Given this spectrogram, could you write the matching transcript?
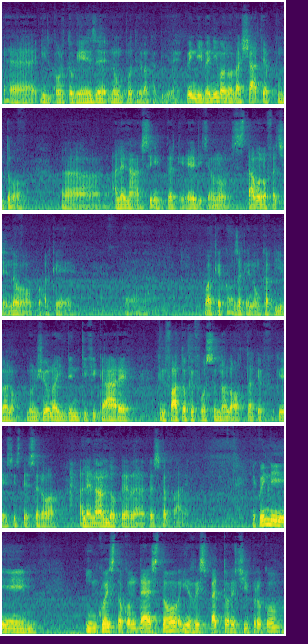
eh, il portoghese non poteva capire. Quindi venivano lasciati appunto uh, allenarsi perché dicevano stavano facendo qualche, qualche, cosa che non capivano, non riuscivano a identificare il fatto che fosse una lotta, che, che si stessero allenando per, per scappare. E quindi in questo contesto il rispetto reciproco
